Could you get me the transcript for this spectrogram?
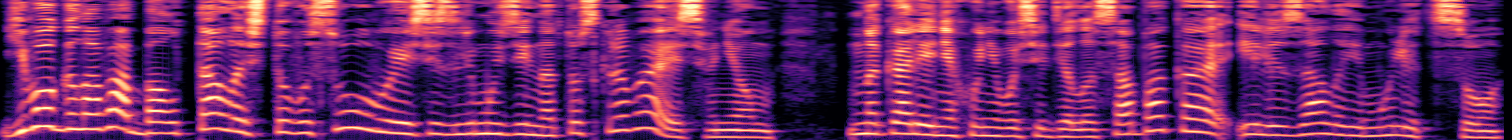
его голова болталась, то высовываясь из лимузина, то скрываясь в нем – на коленях у него сидела собака и лизала ему лицо.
